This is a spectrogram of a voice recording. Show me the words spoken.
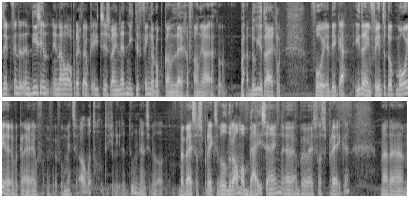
Ik vind het in die zin in alle oprecht ook iets is waar je net niet de vinger op kan leggen van ja, waar doe je het eigenlijk voor je? Ik denk, ja, iedereen vindt het ook mooi. We krijgen veel mensen, oh wat goed dat jullie dat doen. En ze willen, bij wijze van spreken, ze willen er allemaal bij zijn, uh, bij wijze van spreken. Maar uh,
